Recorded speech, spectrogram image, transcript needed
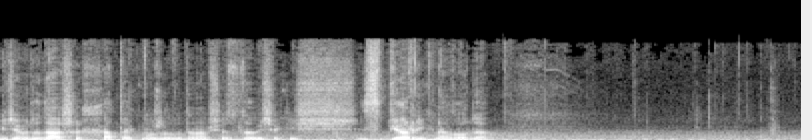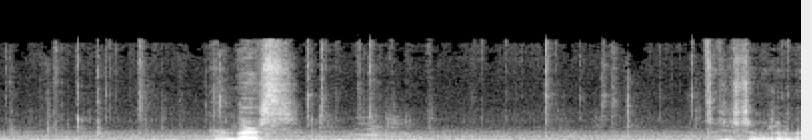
Idziemy do dalszych chatek, może uda nam się zdobyć jakiś zbiornik na wodę. Embers? Coś jeszcze możemy...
